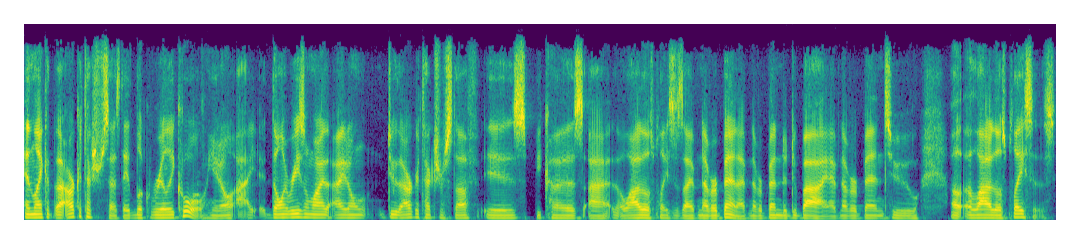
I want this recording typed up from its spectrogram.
and like the architecture says, they look really cool. You know, I the only reason why I don't do the architecture stuff is because uh, a lot of those places I've never been. I've never been to Dubai. I've never been to a, a lot of those places.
